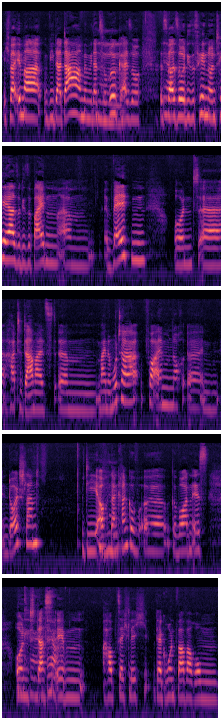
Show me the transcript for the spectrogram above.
ich war immer wieder da und bin wieder mhm. zurück. Also es ja. war so dieses Hin und Her, so diese beiden ähm, Welten und äh, hatte damals ähm, meine Mutter vor allem noch äh, in, in Deutschland, die auch mhm. dann krank ge äh, geworden ist und okay. das ja. eben hauptsächlich der Grund war, warum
